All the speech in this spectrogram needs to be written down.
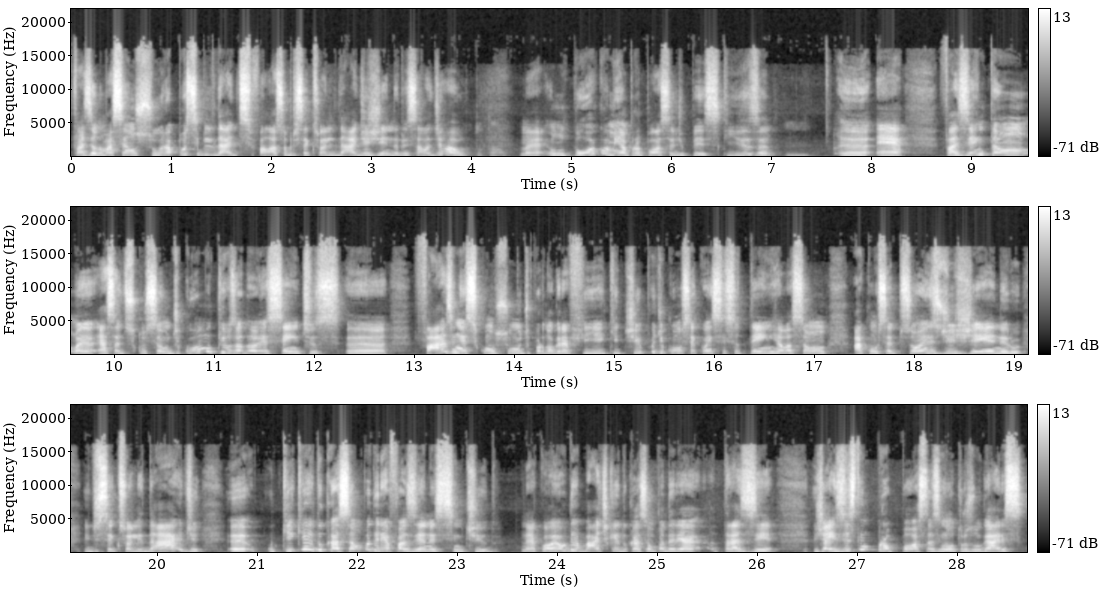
fazendo uma censura à possibilidade de se falar sobre sexualidade e gênero em sala de aula. Total. né? Um pouco a minha proposta de pesquisa eh, é fazer então eh, essa discussão de como que os adolescentes eh, fazem esse consumo de pornografia e que tipo de consequência isso tem em relação a concepções de gênero e de sexualidade, eh, o que, que a educação poderia fazer nesse sentido? Né? Qual é o debate que a educação poderia trazer? Já existem propostas em outros lugares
